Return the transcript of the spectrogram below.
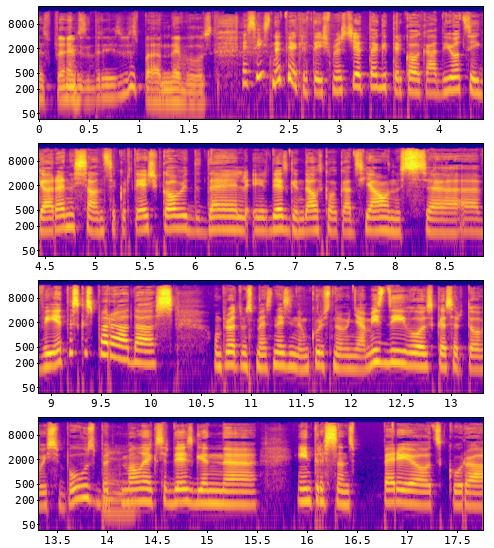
iespējams drīz vispār nebūs. Es īsti nepiekritīšu. Man šķiet, tagad ir kaut kāda jocīgā renesanse, kur tieši Covid dēļ ir diezgan daudz kaut kādas jaunas uh, vietas, kas parādās. Un, protams, mēs nezinām, kuras no viņām izdzīvos, kas ar to visu būs, bet mm. man liekas, ir diezgan uh, interesants periods, kurā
